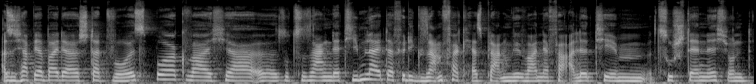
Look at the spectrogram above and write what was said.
Also ich habe ja bei der Stadt Wolfsburg, war ich ja äh, sozusagen der Teamleiter für die Gesamtverkehrsplanung. Wir waren ja für alle Themen zuständig und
